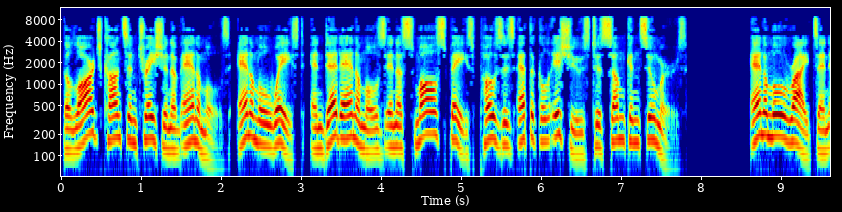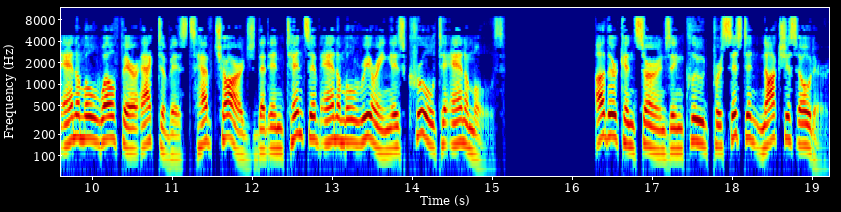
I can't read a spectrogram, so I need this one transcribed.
The large concentration of animals, animal waste, and dead animals in a small space poses ethical issues to some consumers. Animal rights and animal welfare activists have charged that intensive animal rearing is cruel to animals. Other concerns include persistent noxious odor,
